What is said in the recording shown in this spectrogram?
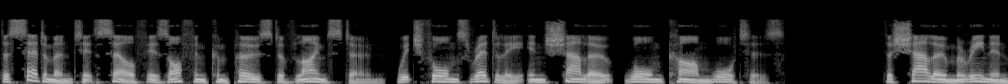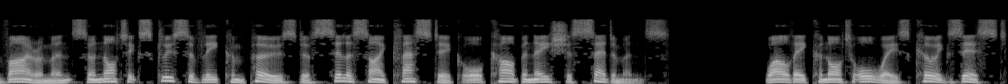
The sediment itself is often composed of limestone, which forms readily in shallow, warm calm waters. The shallow marine environments are not exclusively composed of siliciclastic or carbonaceous sediments. While they cannot always coexist,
